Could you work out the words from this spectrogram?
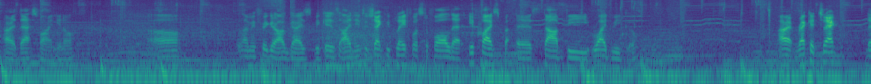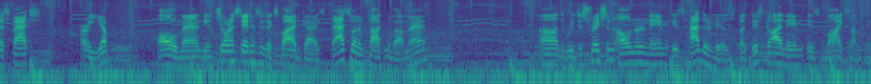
Alright, that's fine, you know. Uh, let me figure out, guys, because I need to check the plate first of all that if I uh, stop the right vehicle. Alright, record check, dispatch, hurry up. Oh man, the insurance status is expired guys. That's what I'm talking about man. Uh, the registration owner name is Heather Hills, but this guy name is Mike something.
